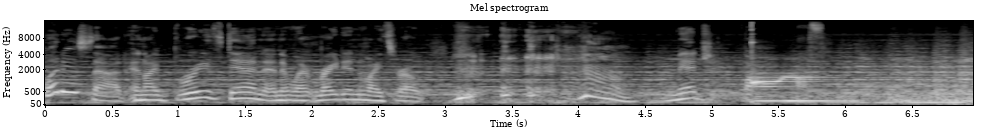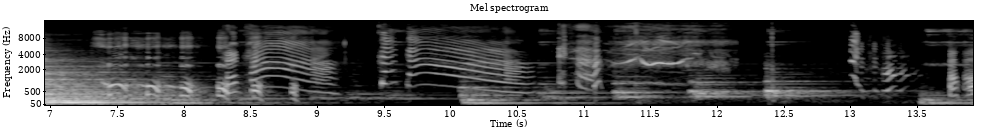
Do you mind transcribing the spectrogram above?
what is that? And I breathed in and it went right into my throat. Midget. Oh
